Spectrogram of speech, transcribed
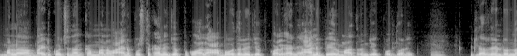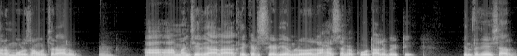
మళ్ళా బయటకు వచ్చినాక మనం ఆయన పుస్తకాలే చెప్పుకోవాలి ఆ బోధలే చెప్పుకోవాలి కానీ ఆయన పేరు మాత్రం చెప్పొద్దు అని. ఇట్లా రెండున్నర మూడు సంవత్సరాలు. ఆ మంచిర్యాల క్రికెట్ స్టేడియంలో రహస్యంగా కూటాలు పెట్టి ఇంత చేశారు.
